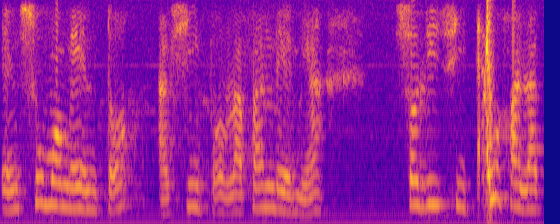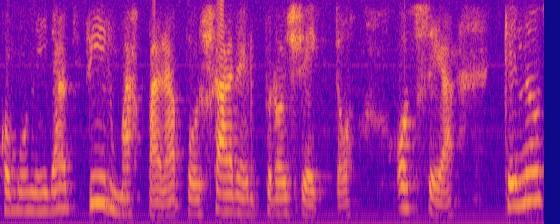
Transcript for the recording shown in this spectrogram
en su momento, allí por la pandemia, solicitamos a la comunidad firmas para apoyar el proyecto. O sea, que no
